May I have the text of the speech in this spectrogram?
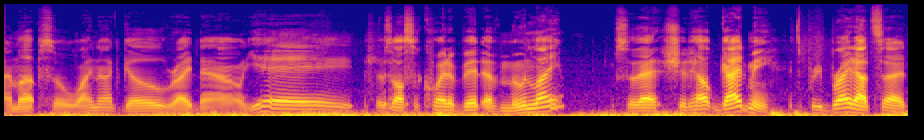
I'm up, so why not go right now? Yay! There's also quite a bit of moonlight, so that should help guide me. It's pretty bright outside.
